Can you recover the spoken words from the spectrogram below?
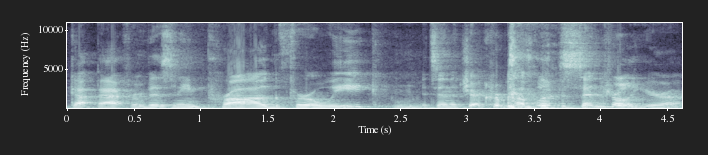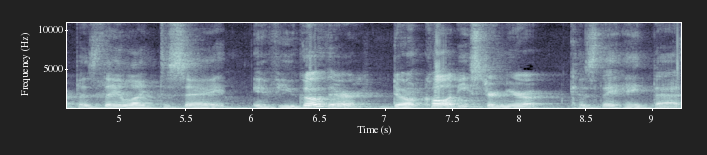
got back from visiting Prague for a week. Mm-hmm. It's in the Czech Republic, Central Europe, as they like to say. If you go there, don't call it Eastern Europe because they hate that.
